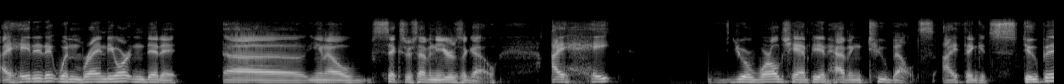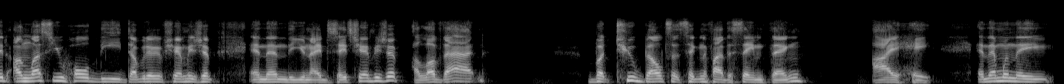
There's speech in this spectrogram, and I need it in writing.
I hated it when Randy Orton did it, uh, you know, six or seven years ago. I hate your world champion having two belts. I think it's stupid unless you hold the WWF championship and then the United States championship. I love that. But two belts that signify the same thing, I hate. And then when they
